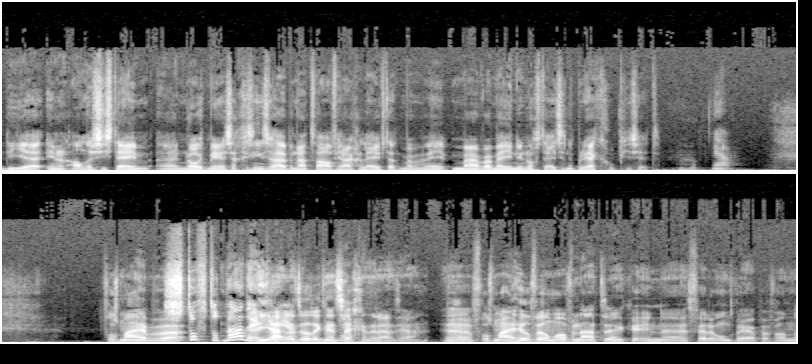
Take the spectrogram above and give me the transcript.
die je in een ander systeem uh, nooit meer gezien zou hebben na twaalf jaar geleefd, maar, maar waarmee je nu nog steeds in een projectgroepje zit. Ja. Volgens mij hebben we... Stof tot nadenken Ja, weer. dat wilde ik net zeggen inderdaad, ja. Uh, volgens mij heel veel om over na te denken in uh, het verder ontwerpen van...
